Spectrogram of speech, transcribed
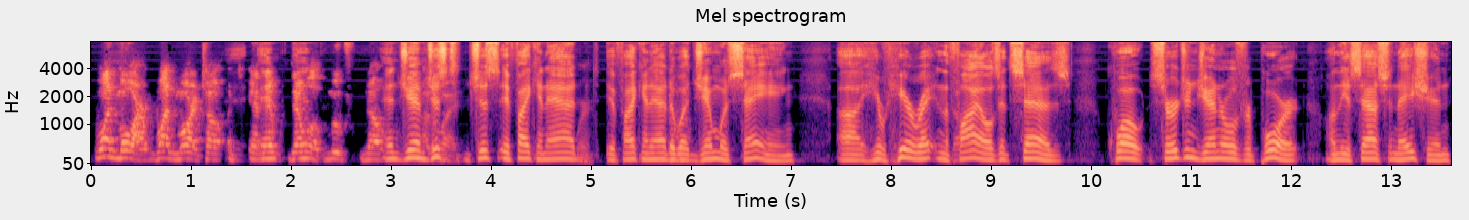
One more, one more, to, and, and then, then and, we'll move. No, and Jim, just just if I can add, Where? if I can add to what Jim was saying, uh, here, here, right in the files, it says, "quote Surgeon General's report on the assassination."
